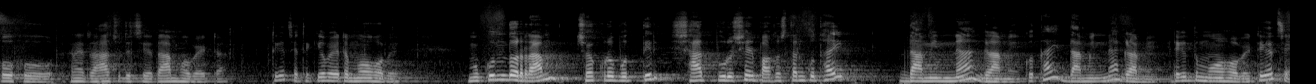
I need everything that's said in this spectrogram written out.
ওহো, এখানে রাজ উঠেছে, রাম হবে এটা। ঠিক আছে, এটা কী হবে? এটা ম হবে। মুকুন্দ রাম চক্রবর্তীর সাত পুরুষের বাসস্থান কোথায়? দামিন্না গ্রামে। কোথায়? দামিন্না গ্রামে। এটা কিন্তু ম হবে, ঠিক আছে?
